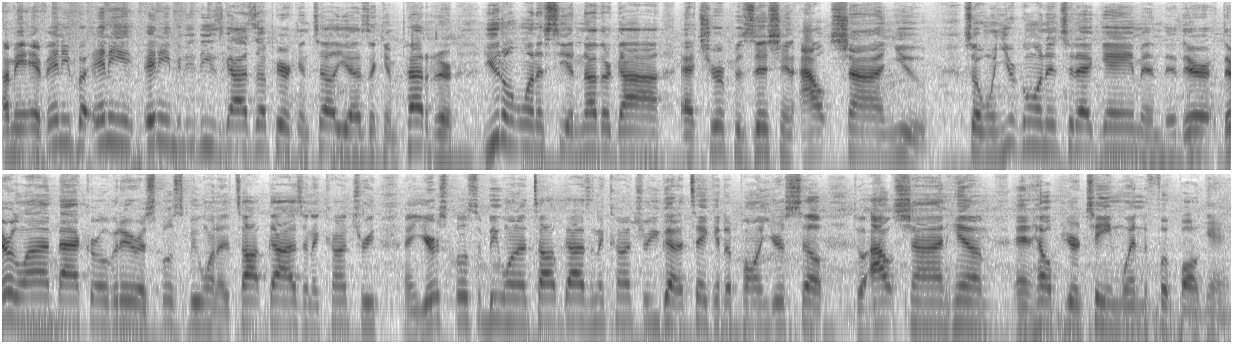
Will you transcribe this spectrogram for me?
I mean, if anybody, any any of these guys up here can tell you as a competitor, you don't want to see another guy at your position outshine you. So when you're going into that game and their their linebacker over there is supposed to be one of the top guys in the country, and you're supposed to be one of the top guys in the country, you got to take it upon yourself to outshine him and help your team win the football game.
